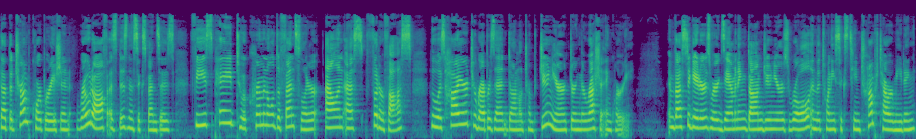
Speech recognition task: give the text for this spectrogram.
that the Trump Corporation wrote off as business expenses fees paid to a criminal defense lawyer, Alan S. Futerfas, who was hired to represent Donald Trump Jr. during the Russia inquiry. Investigators were examining Don Jr.'s role in the 2016 Trump Tower meeting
